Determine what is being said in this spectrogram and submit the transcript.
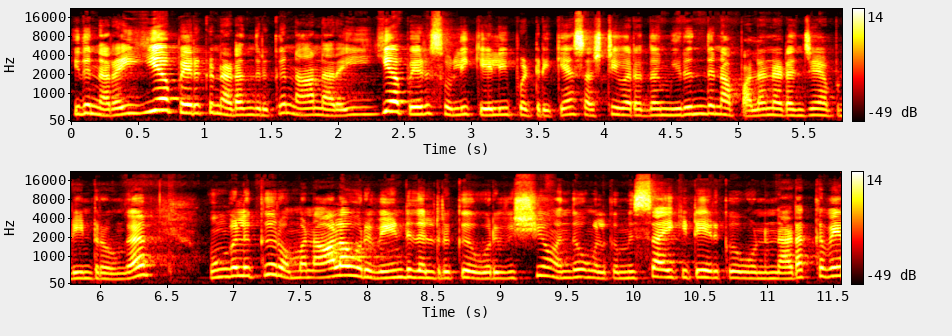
இது நிறைய பேருக்கு நடந்திருக்கு. நான் நிறைய பேர் சொல்லி கேள்விப்பட்டிருக்கேன். சஷ்டி விரதம் இருந்து நான் பலனடைஞ்சேன் அப்படின்றவங்க. உங்களுக்கு ரொம்ப நாளாக ஒரு வேண்டுதல் இருக்குது ஒரு விஷயம் வந்து உங்களுக்கு மிஸ் ஆகிக்கிட்டே இருக்குது ஒன்று நடக்கவே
